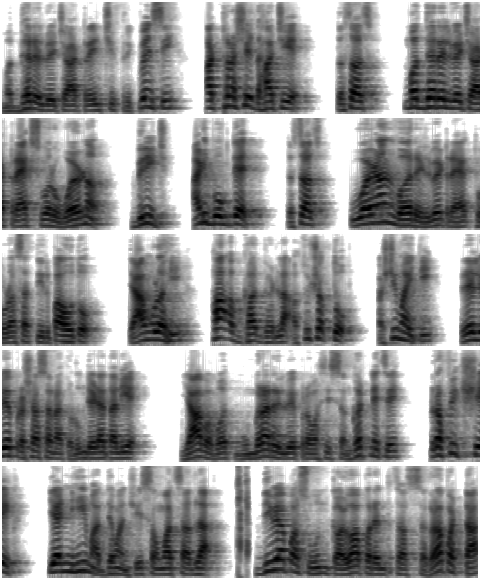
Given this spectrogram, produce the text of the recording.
मध्य रेल्वेच्या ट्रेनची फ्रिक्वेन्सी अठराशे दहाची आहे. तसंच मध्य रेल्वेच्या ट्रॅक्सवर वळणं ब्रिज आणि बोगदे आहेत तसंच वळणांवर रेल्वे ट्रॅक थोडासा तिरपा होतो. त्यामुळंही हा अपघात घडला असू शकतो अशी माहिती रेल्वे प्रशासनाकडून देण्यात आली आहे. याबाबत मुंब्रा रेल्वे प्रवासी संघटनेचे रफिक शेख यांनीही माध्यमांशी संवाद साधला. दिव्यापासून कळवापर्यंतचा सगळा पट्टा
